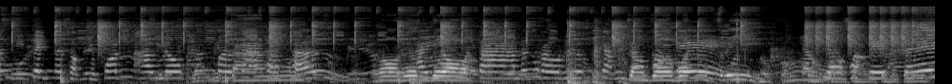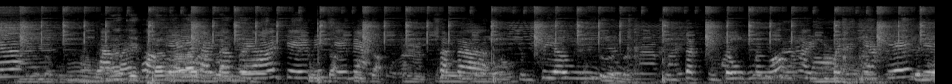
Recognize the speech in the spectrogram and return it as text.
នឹងទីទិញនៅស្រុកជប៉ុនឲ្យលោកនឹងមើលការខុសត្រូវរករឿងហើយយលោកកមេតានឹងរករឿងចង់ចយកង់ផយកវគេត្តនឹងហ្វ្រីចង់យកផគេទេថាមិនផគេហើយដល់ពេលហើយគេនេះគេអ្នកឆាត់តែជំទាវ ជំតិតជំទូកនឹងហើយមិនផ្ទះគេគេ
